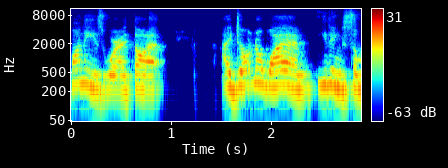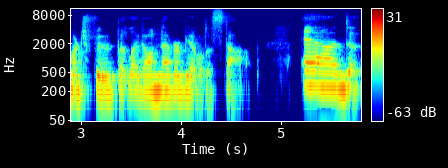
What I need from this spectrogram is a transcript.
20s where I thought, I don't know why I'm eating so much food, but like I'll never be able to stop. And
